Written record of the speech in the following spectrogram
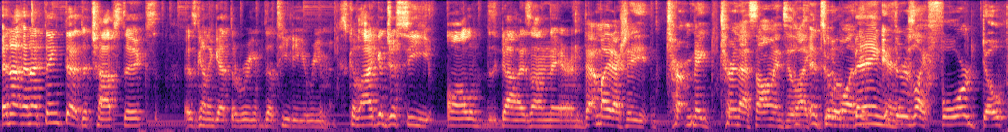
And I, and I think that the chopsticks is gonna get the re- the TD remix because I could just see all of the guys on there and that might actually turn make turn that song into like Into good a one. If- banger. If, there's like four dope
